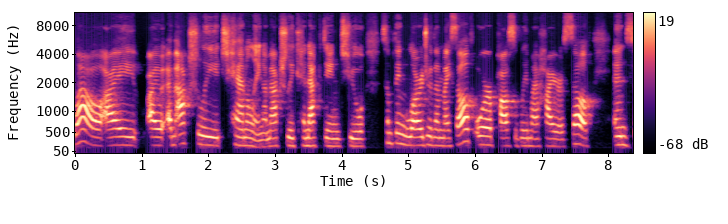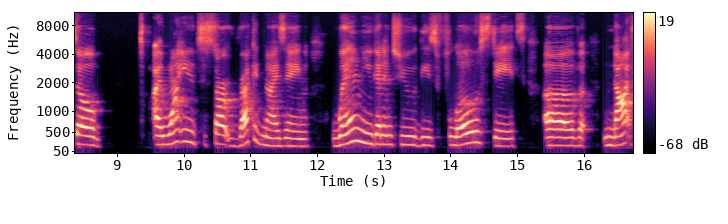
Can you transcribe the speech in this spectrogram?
wow I, I am actually channeling i'm actually connecting to something larger than myself or possibly my higher self. And so i want you to start recognizing when you get into these flow states of not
